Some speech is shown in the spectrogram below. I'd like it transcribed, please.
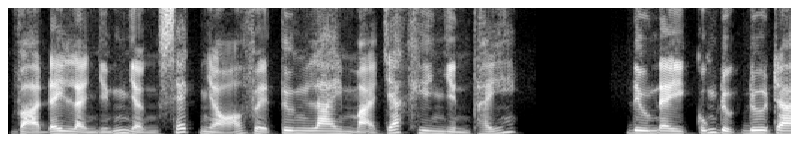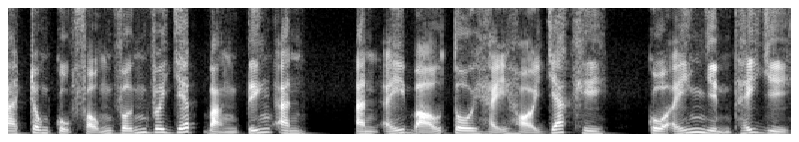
và đây là những nhận xét nhỏ về tương lai mà Giác Hy nhìn thấy. Điều này cũng được đưa ra trong cuộc phỏng vấn với Dép bằng tiếng Anh, anh ấy bảo tôi hãy hỏi Giác Hy, cô ấy nhìn thấy gì?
